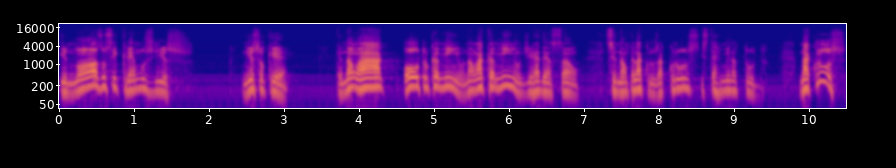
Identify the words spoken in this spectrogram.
E nós os que cremos nisso, nisso o quê? Que não há outro caminho, não há caminho de redenção, senão pela cruz. A cruz extermina tudo. Na cruz,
